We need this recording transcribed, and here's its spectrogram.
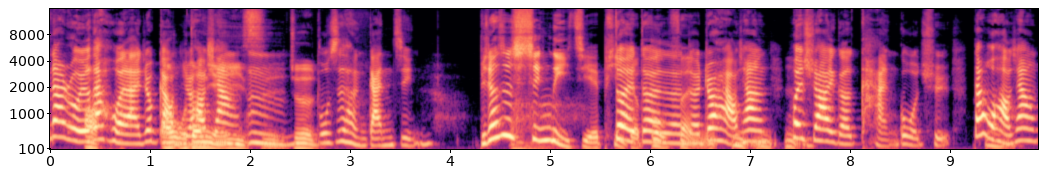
那如果又再回来，就感觉好像、哦、嗯，就是不是很干净。比较是心理洁癖对对对对，就好像会需要一个坎过去。嗯嗯嗯，但我好像，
